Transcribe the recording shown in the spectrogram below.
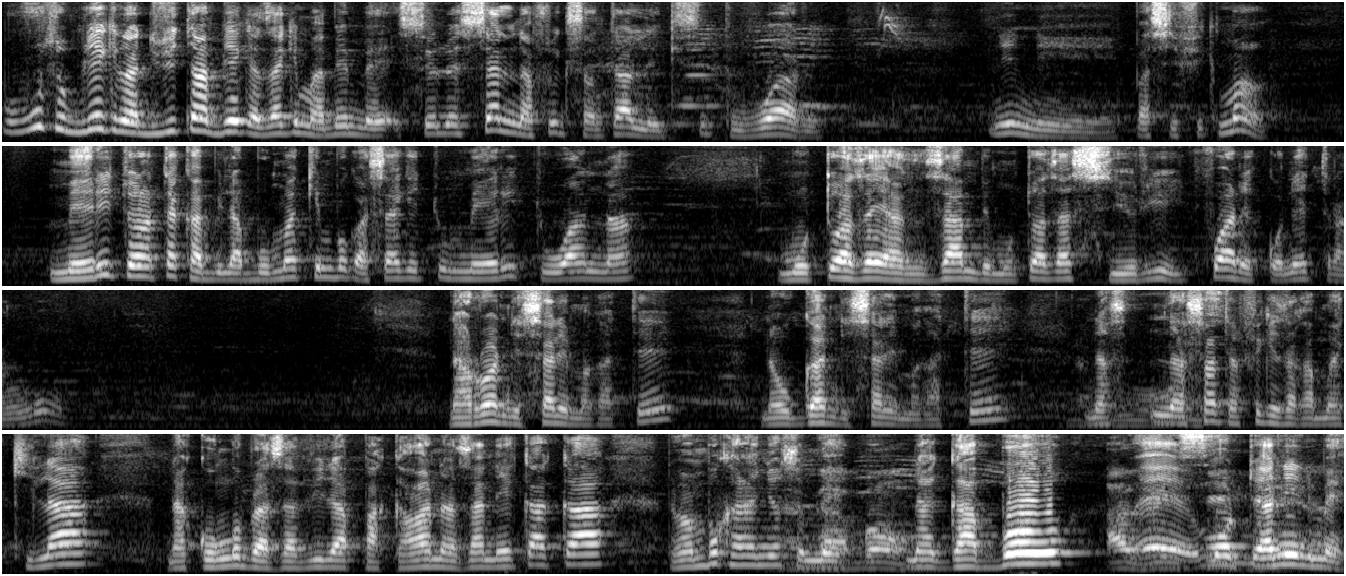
vous oubliez que na 18 ans bien kazalaki mabe mais c'est le seul en afrique centrale ekisi pouvoir nini pacifiquement. Mérite wana ata kabila abomaki mboka asalaki tu mérite wana moto aza ya nzambe moto aza sérieux il faut reconnaître yango. Na rwanda esalemaka te na uganda esalemaka te na, na centre afrique ezalaka makila na congo brazzaville apaka wana aza ne kaka na bamboka na nyonso Na mais Gabon. na gabon AVC, eh, moto ya nini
